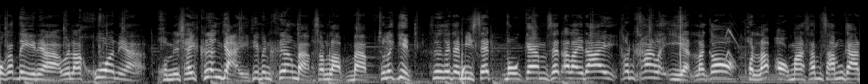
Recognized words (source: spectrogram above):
ปกติเนี่ยเวลาคั่วเนี่ยผมจะใช้เครื่องใหญ่ที่เป็นเครื่องแบบสำหรับแบบธุรกิจ ซึ่งก็จะมีเซตโปรแกรมเซตอะไรได้ค่อนข้างละเอียด แล้วก็ผลลัพธ์ออกมาซ้ำๆกัน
